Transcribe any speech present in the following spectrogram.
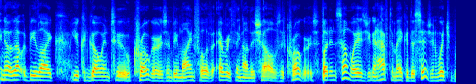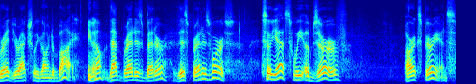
You know, that would be like you could go into Kroger's and be mindful of everything on the shelves at Kroger's. But in some ways, you're going to have to make a decision which bread you're actually going to buy. You know, that bread is better, this bread is worse. So, yes, we observe our experience.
